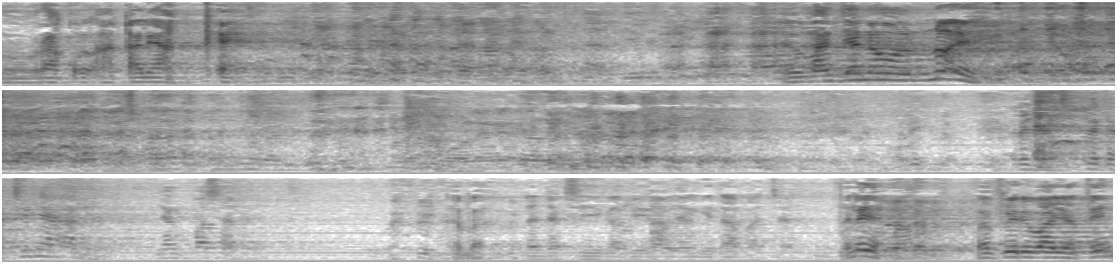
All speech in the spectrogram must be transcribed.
Ora kok akale akeh. Ya pancen ono eh. Redaksi, redaksinya ada yang pas ada. Apa? Redaksi yang kita baca. Ini ya. Wa fi riwayatin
